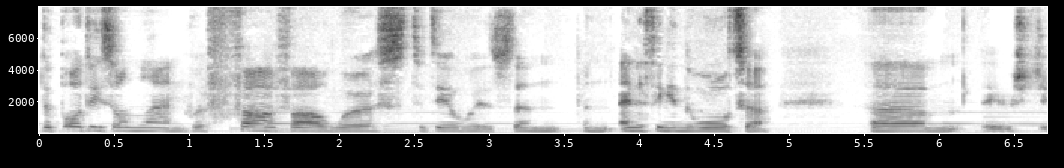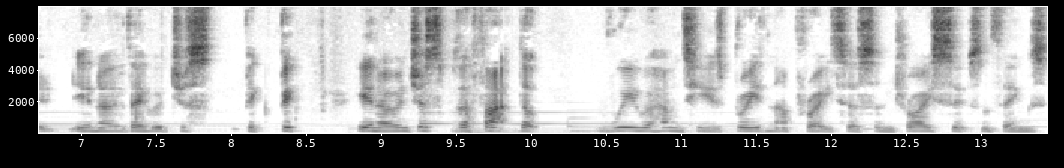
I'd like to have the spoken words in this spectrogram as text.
the bodies on land were far, far worse to deal with than, than anything in the water. Um, it was, you know, they were just big, big, you know, and just the fact that we were having to use breathing apparatus and dry suits and things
